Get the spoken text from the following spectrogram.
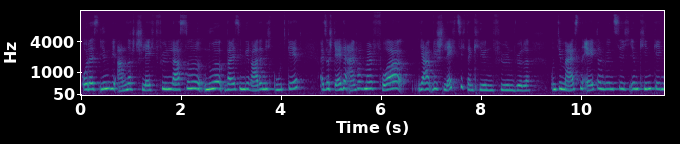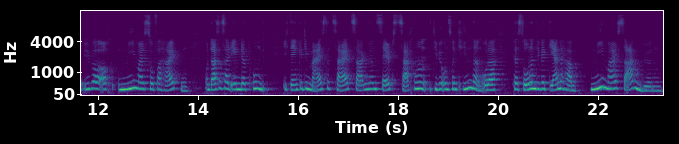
oder es irgendwie anders schlecht fühlen lassen, nur weil es ihm gerade nicht gut geht? Also stell dir einfach mal vor, ja, wie schlecht sich dein Kind fühlen würde. Und die meisten Eltern würden sich ihrem Kind gegenüber auch niemals so verhalten. Und das ist halt eben der Punkt. Ich denke, die meiste Zeit sagen wir uns selbst Sachen, die wir unseren Kindern oder Personen, die wir gerne haben, niemals sagen würden.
